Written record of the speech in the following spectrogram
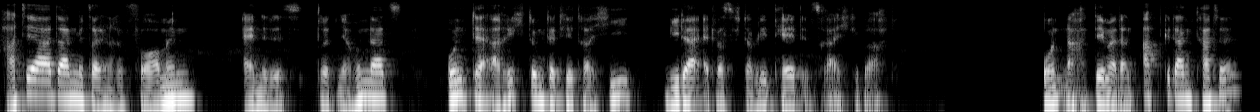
hatte er dann mit seinen Reformen Ende des dritten Jahrhunderts und der Errichtung der Tetrarchie wieder etwas Stabilität ins Reich gebracht. Und nachdem er dann abgedankt hatte,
